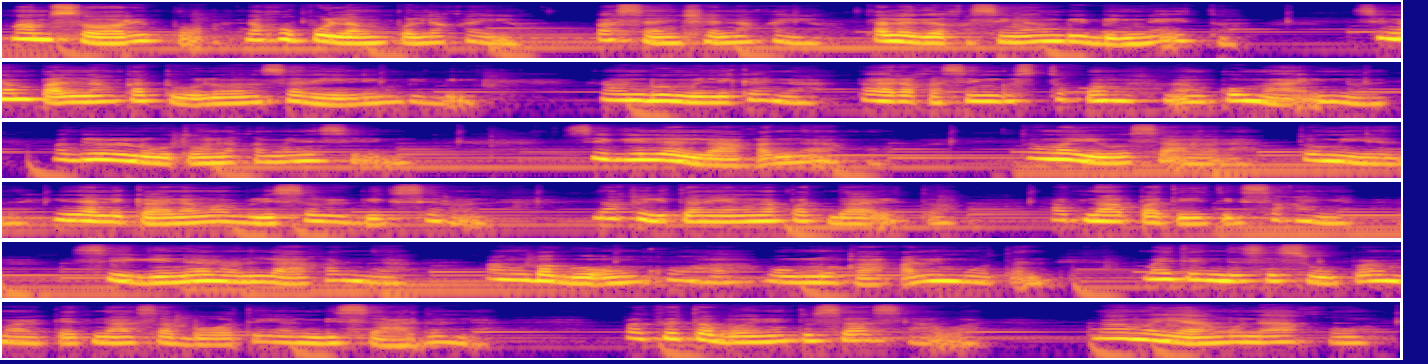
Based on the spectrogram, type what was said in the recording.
Ma'am, sorry po. Nakupulang-pula kayo. Pasensya na kayo. Talaga kasing ang bibig na ito. Sinampal ng katulong ang sariling bibig. Ron, bumili ka na. Para kasing gusto ko nang kumain nun. Magluluto na kami ni Siling. Sige, lalakad na ako. Tumayo sa ara. Tumiyad. Hinalika ng mabilis sa bibig si Ron. Nakita niyang napatda ito at napatitig sa kanya. Sige na Ron, lakad na. Ang bagoong ko ha, huwag mong kakalimutan. May tinda sa supermarket, nasa bote yon bisado na. Pagtataboy nito sa asawa, mamaya mo na ako.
